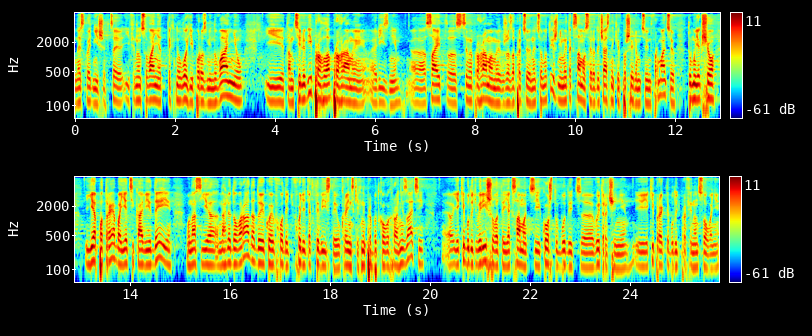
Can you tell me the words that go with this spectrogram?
найскладніших. Це і фінансування технологій по розмінуванню, і там цільові програми е, різні. Е, Сайт з цими програмами вже запрацює на цьому тижні. Ми так само серед учасників поширюємо цю інформацію. Тому, якщо є потреба, є цікаві ідеї, у нас є наглядова рада, до якої входять, входять активісти українських неприбуткових організацій, які будуть вирішувати, як саме ці кошти будуть е, витрачені і які проекти будуть профінансовані.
